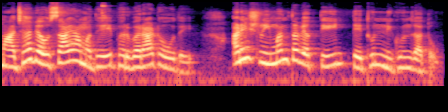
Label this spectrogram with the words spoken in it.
माझ्या व्यवसायामध्ये भरभराट होऊ दे आणि श्रीमंत व्यक्ती तेथून निघून जातो.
